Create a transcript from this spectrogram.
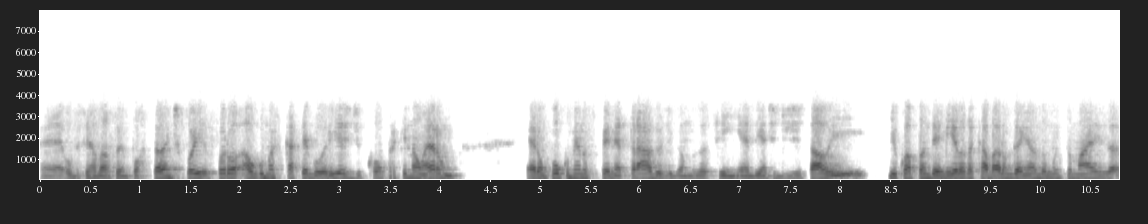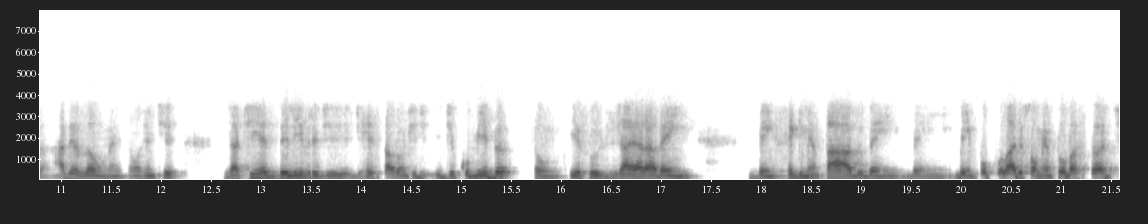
é, observação importante foi foram algumas categorias de compra que não eram eram um pouco menos penetrados, digamos assim, em ambiente digital e, e com a pandemia elas acabaram ganhando muito mais adesão, né? Então a gente já tinha delivery de, de restaurante de, de, comida, então isso já era bem bem segmentado, bem bem bem popular, isso aumentou bastante.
